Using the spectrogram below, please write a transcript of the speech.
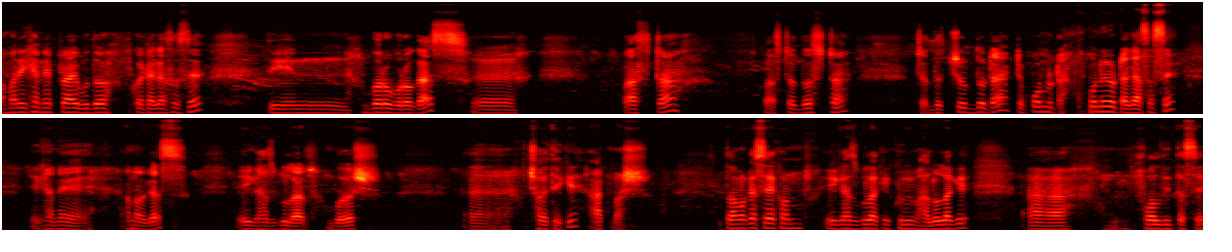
আমার এখানে প্রায় বোধ কয়টা গাছ আছে? তিন বড় বড় গাছ পাঁচটা পাঁচটা, দশটা চোদ্দ চোদ্দোটা, একটা পনেরোটা পনেরোটা গাছ আছে। এখানে আনার গাছ, এই গাছগুলার বয়স ছয় থেকে আট মাস। তো আমার কাছে এখন এই গাছগুলাকে খুবই ভালো লাগে ফল দিতেছে।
